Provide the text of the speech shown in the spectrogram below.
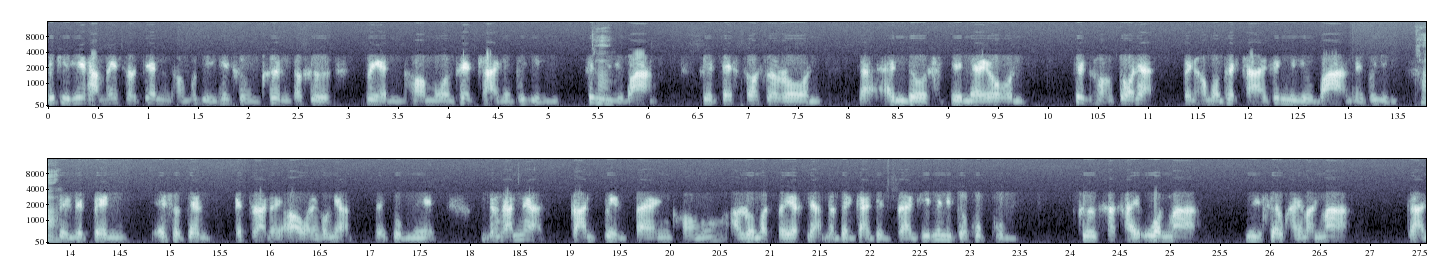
วิธีที่ทำให้เอสโตรเจนของผู้หญิงให้สูงขึ้นก็คือเปลี่ยนฮอร์โมนเพศชายในผู้หญิง ซึ่งมีอยู่บ้าง คือเทสโทสเตอโรนกับ androstenedione ซึ่งสองตัวเนี่ยเป็นฮอร์โมนเพศชายซึ่งมีอยู่บ้างในผู้หญิงค่ะเปลี่ยนไปเป็นเอสโตรเจน estradiol อะไรพวกเนี้ยในกลุ่มนี้ ดังนั้นเนี่ยการเปลี่ยนแปลงของ aromatase เนี่ยมันเป็นการเปลี่ยนแปลงที่ไม่มีตัวควบคุม คือถ้าใครอ้วนมาก มีเซลล์ไขมันมาก การ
